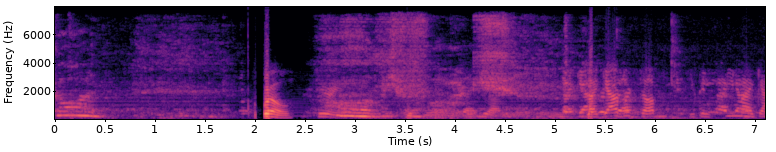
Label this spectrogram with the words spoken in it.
god. Bro, seriously. Holy fuck. My up. You can see my. You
